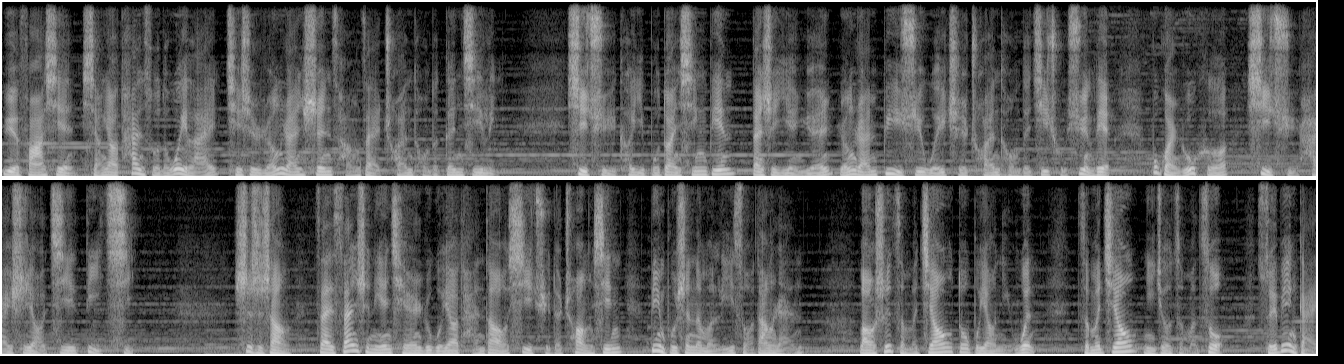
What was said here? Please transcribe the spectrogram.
越发现想要探索的未来，其实仍然深藏在传统的根基里。戏曲可以不断新编，但是演员仍然必须维持传统的基础训练。不管如何，戏曲还是要接地气。事实上，在三十年前，如果要谈到戏曲的创新，并不是那么理所当然。老师怎么教都不要你问，怎么教你就怎么做。随便改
